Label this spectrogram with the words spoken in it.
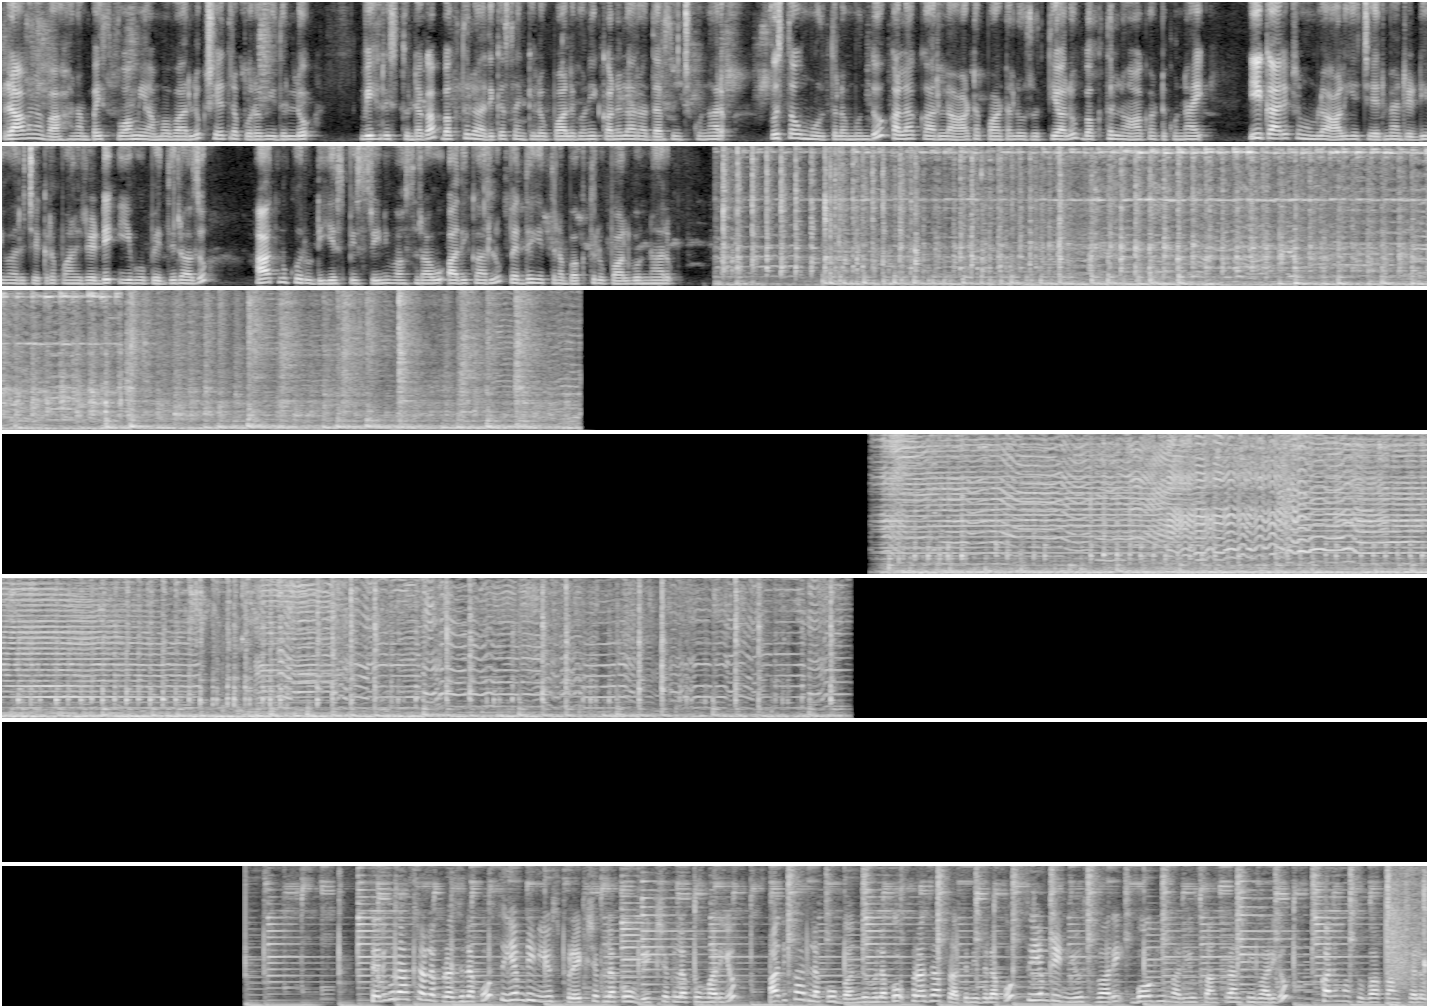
రావణ వాహనంపై స్వామి అమ్మవార్లు క్షేత్ర పురవీధుల్లో విహరిస్తుండగా భక్తులు అధిక సంఖ్యలో పాల్గొని కనులారా దర్శించుకున్నారు. ఉత్సవమూర్తుల ముందు కళాకారుల ఆటపాటలు నృత్యాలు భక్తులను ఆకట్టుకున్నాయి. ఈ కార్యక్రమంలో ఆలయ chairman Reddivari Chakrapani Reddy EO Peddiraju Atmakur DSP Srinivasarao అధికారులు పెద్ద ఎత్తున భక్తులు పాల్గొన్నారు. తెలుగు రాష్ట్రాల ప్రజలకు సిఎండి న్యూస్ ప్రేక్షకులకు వీక్షకులకు మరియు అధికారులకు బంధువులకు ప్రజా ప్రతినిధులకు సిఎండి న్యూస్ వారి భోగి మరియు సంక్రాంతి మరియు కనుమ శుభాకాంక్షలు.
